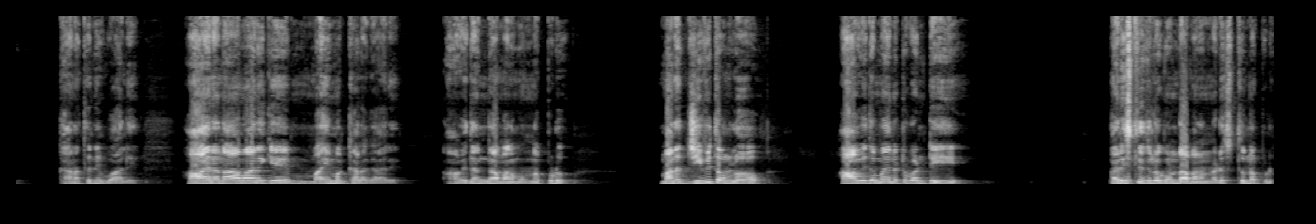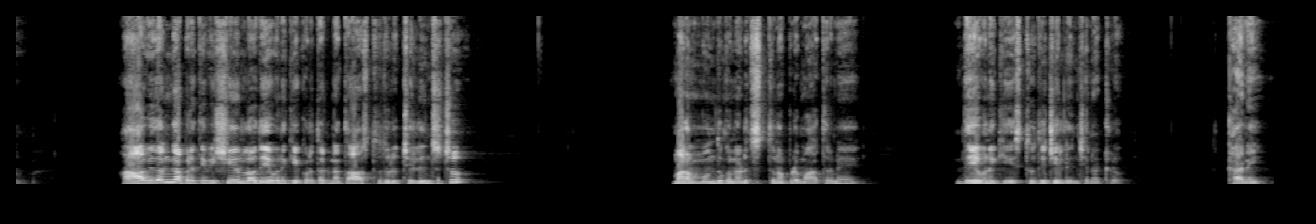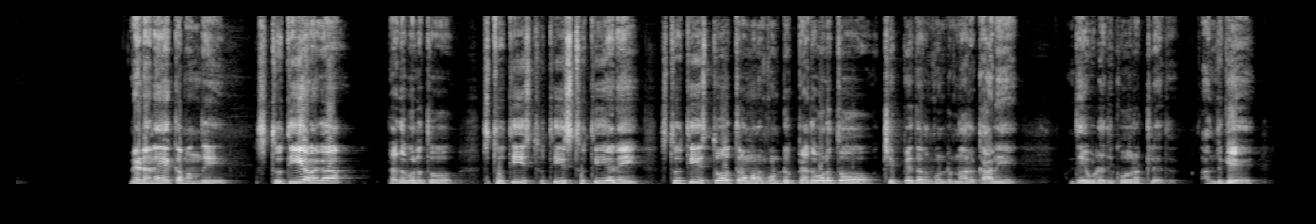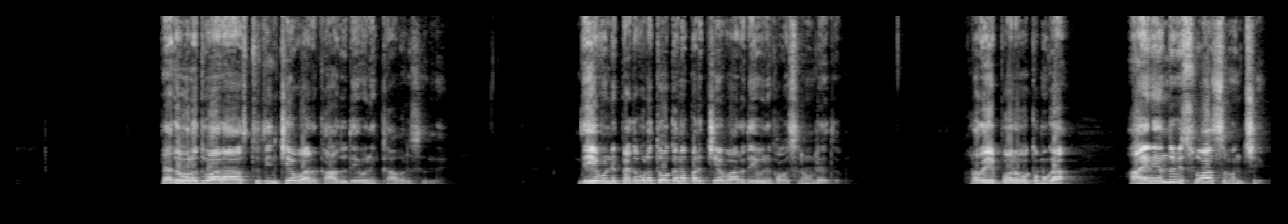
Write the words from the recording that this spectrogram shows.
ఘనతనివ్వాలి. ఆయన నామానికి మహిమ కలగాలి. ఆ విధంగా మనం ఉన్నప్పుడు మన జీవితంలో ఆ విధమైనటువంటి పరిస్థితుల గుండా మనం నడుస్తున్నప్పుడు ఆ విధంగా ప్రతి విషయంలో దేవునికి కృతజ్ఞతాస్థుతులు చెల్లించచ్చు మనం ముందుకు నడుస్తున్నప్పుడు మాత్రమే దేవునికి స్థుతి చెల్లించినట్లు. కానీ నేడు అనేక మంది స్థుతి అనగా పెదవులతో స్థుతి స్థుతి స్థుతి అని స్థుతి స్తోత్రం అనుకుంటూ పెదవులతో చెప్పేదనుకుంటున్నారు కానీ దేవుడు అది కోరట్లేదు. అందుకే పెదవుల ద్వారా స్థుతించేవారు కాదు దేవునికి కావలసింది. దేవుణ్ణి పెదవులతో గనపరిచేవారు దేవునికి అవసరం లేదు. హృదయపూర్వకముగా ఆయన ఎందు విశ్వాసం ఉంచి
